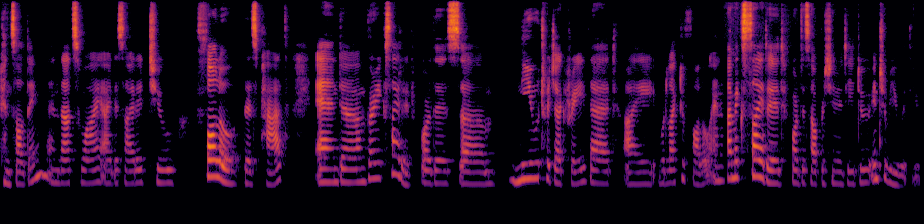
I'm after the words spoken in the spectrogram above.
consulting. And that's why I decided to follow this path. And uh, I'm very excited for this um, new trajectory that I would like to follow. And I'm excited for this opportunity to interview with you.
